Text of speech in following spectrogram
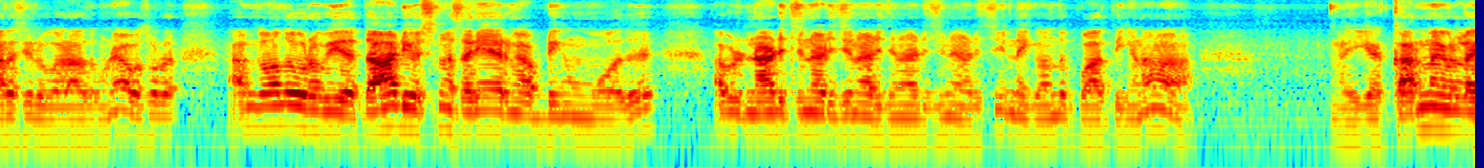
அரசியல் வராத முன்னே அவர் சொல்கிற அங்கே வந்து ஒரு தாடி வச்சுனா சரியாயிருங்க அப்படிங்கும்போது அப்படி நடித்து நடித்து நடித்து நடித்து நடித்து இன்றைக்கி வந்து பார்த்தீங்கன்னா ஐயா, கர்ணவில்லை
